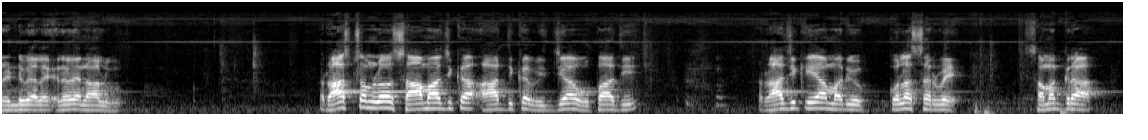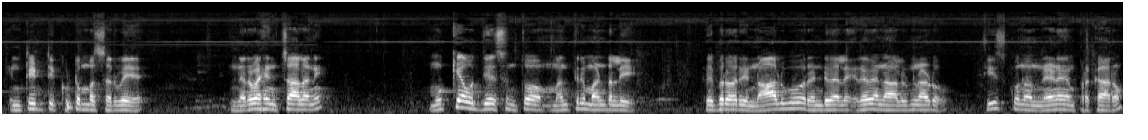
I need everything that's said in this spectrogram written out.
రెండు వేల ఇరవై నాలుగు. రాష్ట్రంలో సామాజిక ఆర్థిక విద్య ఉపాధి రాజకీయ మరియు కుల సర్వే సమగ్ర ఇంటింటి కుటుంబ సర్వే నిర్వహించాలని ముఖ్య ఉద్దేశంతో మంత్రి మండలి ఫిబ్రవరి నాలుగు రెండు వేల ఇరవై నాలుగు నాడు తీసుకున్న నిర్ణయం ప్రకారం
